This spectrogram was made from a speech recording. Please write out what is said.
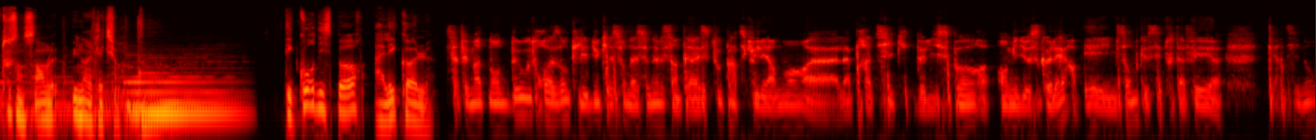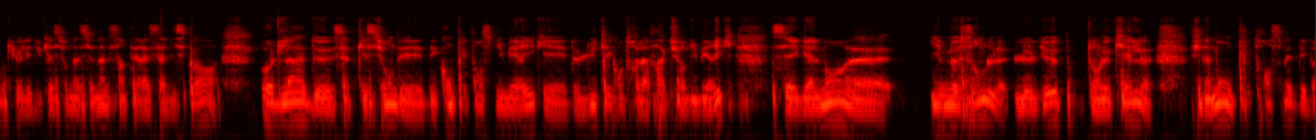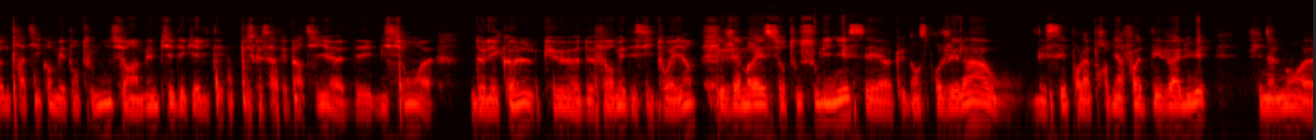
tous ensemble une réflexion. Des cours d'e-sport à l'école. Ça fait maintenant deux ou trois ans que l'éducation nationale s'intéresse tout particulièrement à la pratique de l'e-sport en milieu scolaire. Et il me semble que c'est tout à fait euh, pertinent que l'éducation nationale s'intéresse à l'e-sport. Au-delà de cette question des, compétences numériques et de lutter contre la fracture numérique, c'est également... Euh, il me semble, le lieu dans lequel finalement on peut transmettre des bonnes pratiques en mettant tout le monde sur un même pied d'égalité, puisque ça fait partie euh, des missions euh, de l'école que de former des citoyens. Ce que j'aimerais surtout souligner, c'est euh, que dans ce projet-là, on essaie pour la première fois d'évaluer finalement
